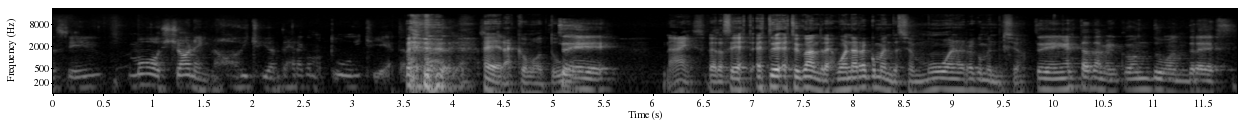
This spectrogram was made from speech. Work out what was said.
así, modo shonen. No, bicho, yo antes era como tú, bicho, llegaste a la Era como tú. Sí. Nice. Pero sí, est- estoy, estoy con Andrés. Buena recomendación, muy buena recomendación. Estoy en esta también con Du Andrés.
